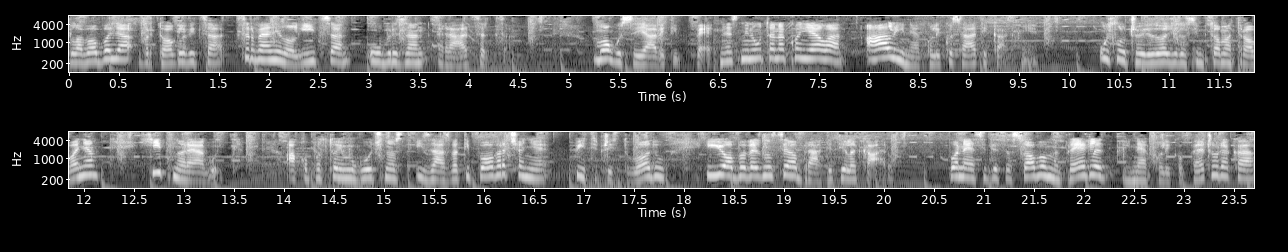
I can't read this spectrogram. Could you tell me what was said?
glavobolja, vrtoglavica, crvenilo lica, ubrzan rad srca. Mogu se javiti 15 minuta nakon jela, ali i nekoliko sati kasnije. U slučaju da dođe do simptoma trovanja, hitno reagujte. Ako postoji mogućnost izazvati povraćanje, piti čistu vodu i obavezno se obratiti lekaru. Ponesite sa sobom na pregled i nekoliko pečuraka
